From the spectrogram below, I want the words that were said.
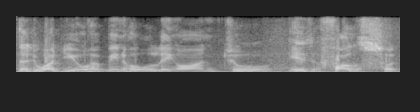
that what you have been holding on to is falsehood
